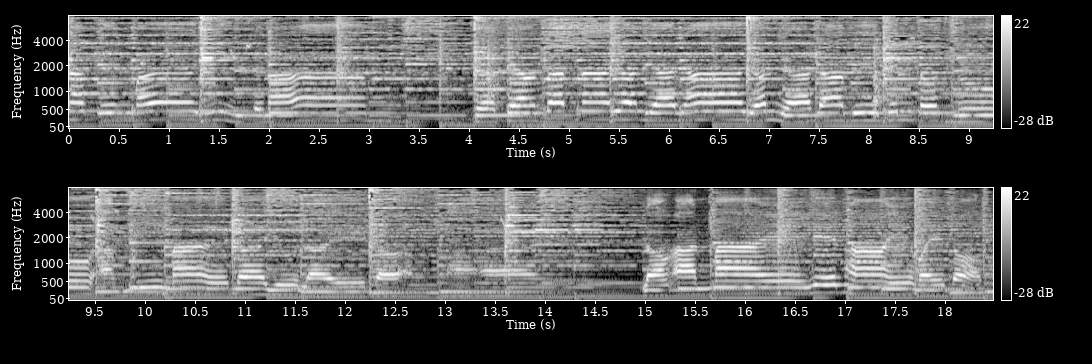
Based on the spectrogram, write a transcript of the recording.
นักเก่งมายิ่งสนามเกิดเพียงตัดนาย้อนยาญาย้อนยาดาบีขึ้นต้นอยู่อ่ำมีมาก็อยู่ไหลก็อ่านลองอ่านไม่เย็นหายไว้ต่อไป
